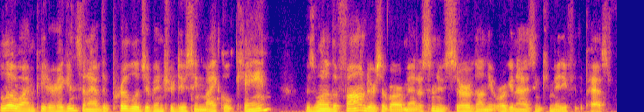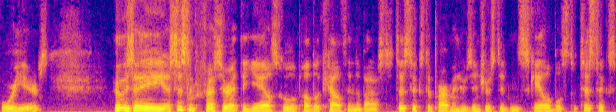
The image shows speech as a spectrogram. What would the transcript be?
Hello, I'm Peter Higgins, and I have the privilege of introducing Michael Kane, who's one of the founders of R/Medicine, who served on the organizing committee for the past four years, who is a assistant professor at the Yale School of Public Health in the Biostatistics Department, who's interested in scalable statistics.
